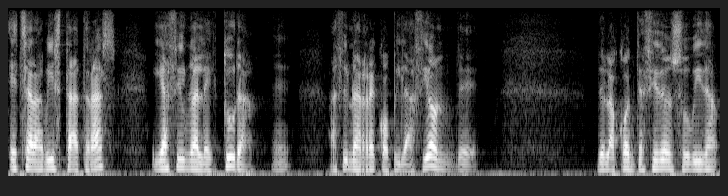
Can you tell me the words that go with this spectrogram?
echa la vista atrás y hace una lectura, ¿eh? hace una recopilación de, de lo acontecido en su vida,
